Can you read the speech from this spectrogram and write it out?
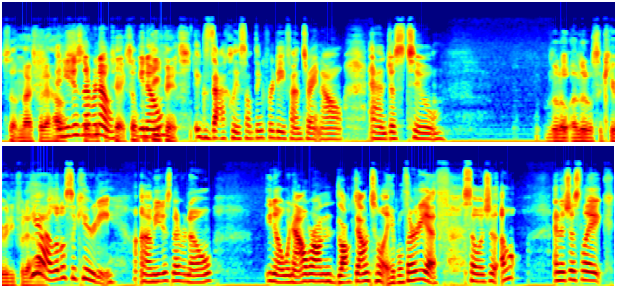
something nice for the house. and you just never know. Protect, something you for know, defense. exactly something for defense right now, and just to Little a little security for the house. yeah, house. a little security. Um, you just never know. You know, we're now we're on lockdown till April thirtieth, so it's just oh, and it's just like,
